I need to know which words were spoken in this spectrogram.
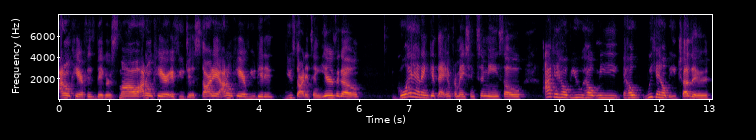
I don't care if it's big or small. I don't care if you just started. I don't care if you did it, you started 10 years ago. Go ahead and get that information to me so I can help you help me help we can help each other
